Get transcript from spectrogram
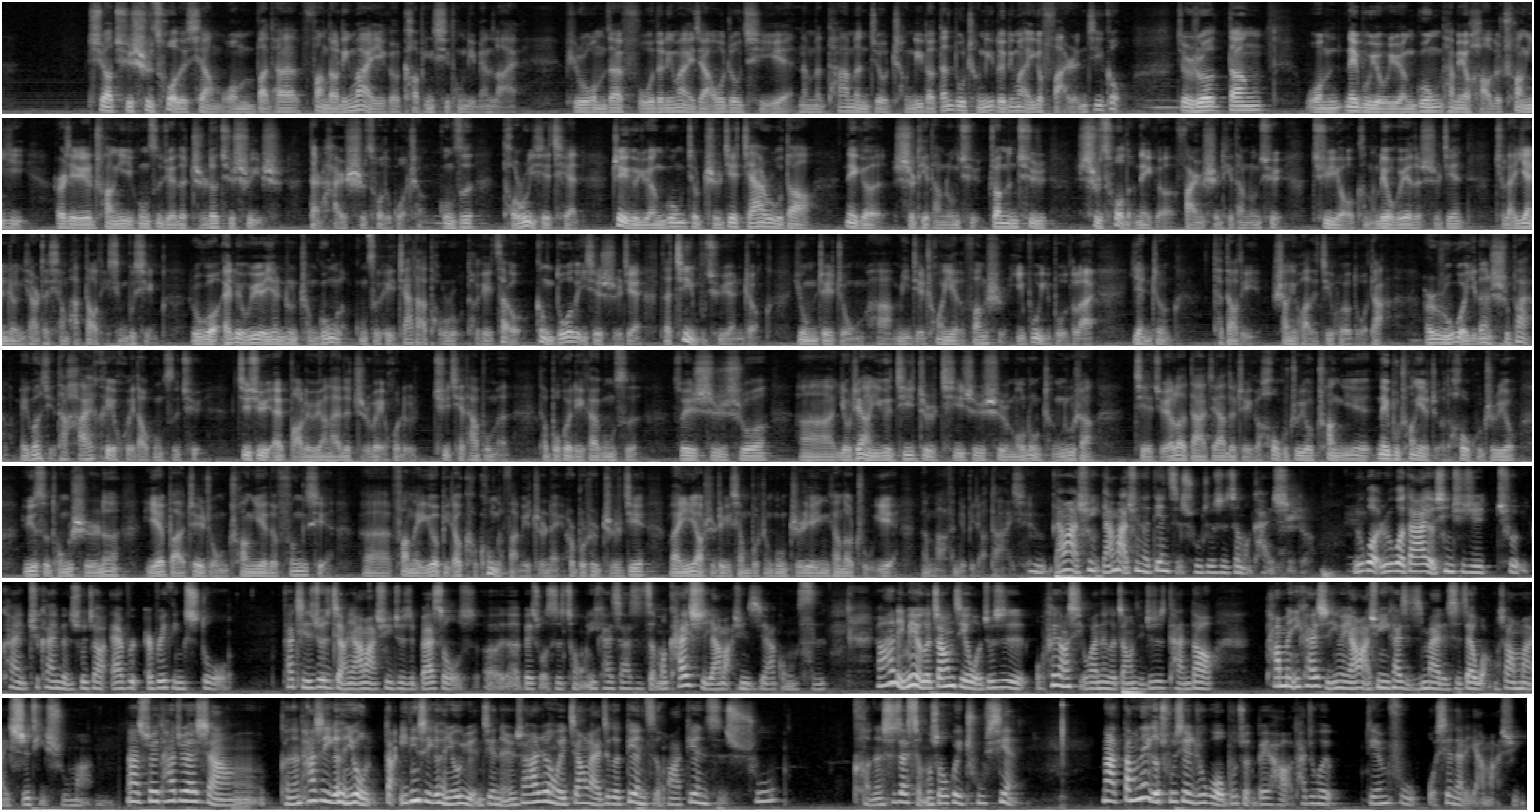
需要去试错的项目，我们把它放到另外一个考评系统里面来。譬如我们在服务的另外一家欧洲企业，那么他们就成立了单独成立了另外一个法人机构，就是说，当我们内部有员工，他们有好的创意，而且这个创意公司觉得值得去试一试，但是还是试错的过程，公司投入一些钱，这个员工就直接加入到那个实体当中去，专门去试错的那个法人实体当中去，去有可能六个月的时间去来验证一下他想法到底行不行。如果哎六个月验证成功了，公司可以加大投入，它可以再有更多的一些时间再进一步去验证，用这种啊敏捷创业的方式，一步一步的来验证它到底商业化的机会有多大。而如果一旦失败了，没关系，他还可以回到公司去，继续哎保留原来的职位或者去其他部门，他不会离开公司。所以是说啊、有这样一个机制，其实是某种程度上解决了大家的这个后顾之忧，创业内部创业者的后顾之忧。与此同时呢，也把这种创业的风险。呃，放在一个比较可控的范围之内，而不是直接，万一要是这个项目不成功，直接影响到主业，那麻烦就比较大一些。嗯，亚马逊亚马逊的电子书就是这么开始的。如果如果大家有兴趣去去看去看一本书叫《Every Everything Store》，它其实就是讲亚马逊，就是 Bezos 呃贝索斯从一开始他是怎么开始亚马逊这家公司。然后它里面有个章节，我就是我非常喜欢那个章节，就是谈到。他们一开始，因为亚马逊一开始是卖的是在网上卖实体书嘛，那所以他就在想，可能他是一个很有大，一定是一个很有远见的人，所以他认为将来这个电子化电子书可能是在什么时候会出现。那当那个出现，如果我不准备好，他就会颠覆我现在的亚马逊。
